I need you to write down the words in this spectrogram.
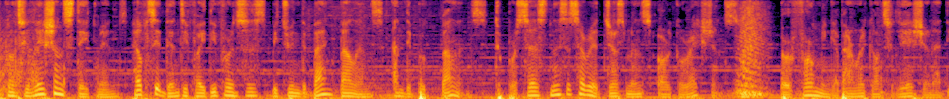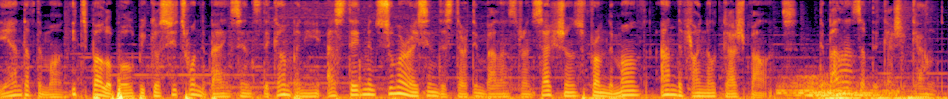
reconciliation statement helps identify differences between the bank balance and the book balance to process necessary adjustments or corrections. Performing a bank reconciliation at the end of the month, it's valuable because it's when the bank sends the company a statement summarizing the starting balance transactions from the month and the final cash balance. The balance of the cash account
